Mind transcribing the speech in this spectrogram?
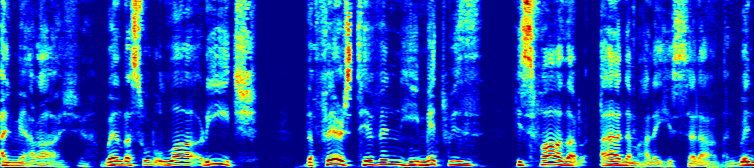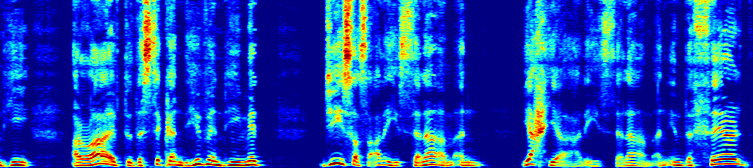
Al-Mi'raj when Rasulullah reached the first heaven he met with his father Adam alayhi salam and when he arrived to the second heaven he met Jesus alayhi salam and Yahya alayhi salam. And in the third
